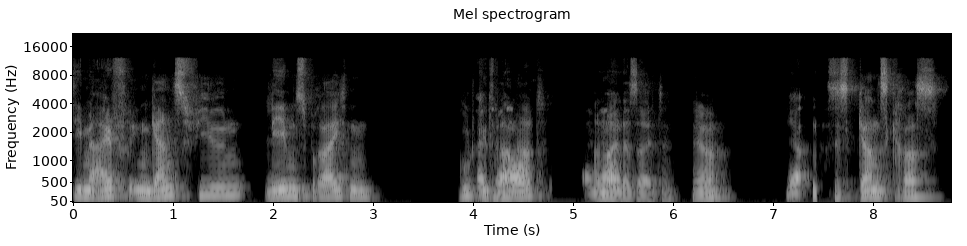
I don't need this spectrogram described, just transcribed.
Die mir einfach in ganz vielen Lebensbereichen gut Bei getan hat an meiner Seite. Ja. Ja. Und das ist ganz krass.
